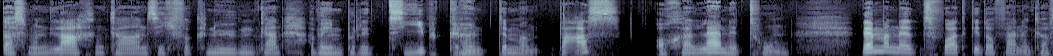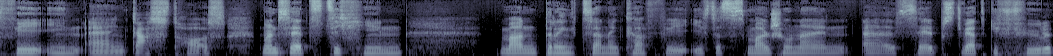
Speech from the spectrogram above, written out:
dass man lachen kann, sich vergnügen kann, aber im Prinzip könnte man das auch alleine tun. Wenn man nicht fortgeht auf einen Café, in ein Gasthaus, man setzt sich hin, man trinkt seinen Kaffee, ist das mal schon ein äh, Selbstwertgefühl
